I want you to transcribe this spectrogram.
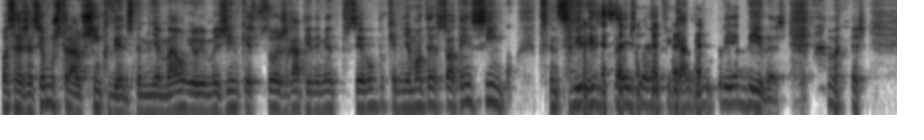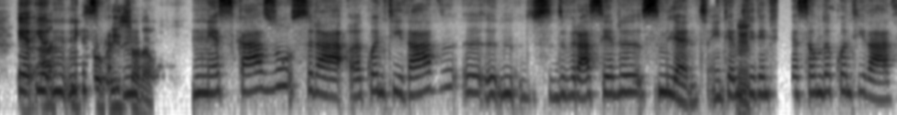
Ou seja, se eu mostrar os cinco dedos da minha mão, eu imagino que as pessoas rapidamente percebam, porque a minha mão tem, só tem cinco. Portanto, se virem seis, devem ficar surpreendidas. Mas eu, eu, nesse, sobre isso ou não? Nesse caso, será a quantidade uh, deverá ser semelhante em termos hum. de identificação da quantidade.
